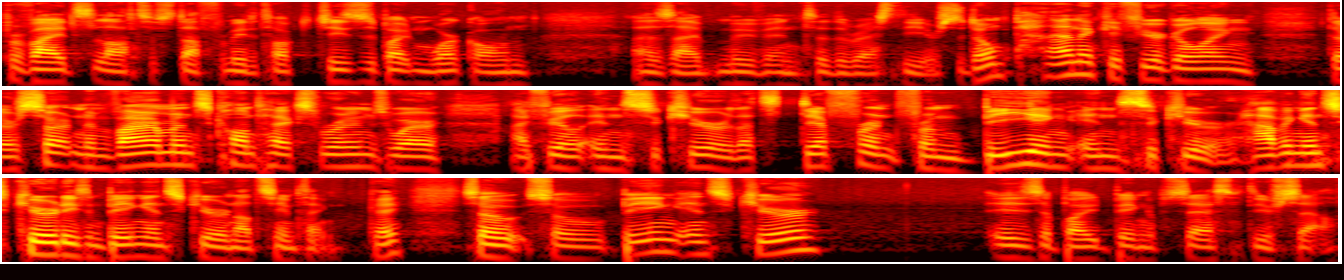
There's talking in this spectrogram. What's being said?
provides lots of stuff for me to talk to Jesus about and work on as I move into the rest of the year. So don't panic if you're going. There are certain environments, context rooms where I feel insecure. That's different from being insecure. Having insecurities and being insecure are not the same thing. Okay? So so being insecure is about being obsessed with yourself.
